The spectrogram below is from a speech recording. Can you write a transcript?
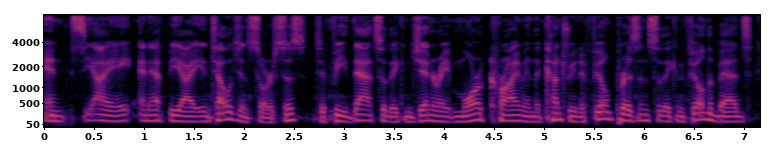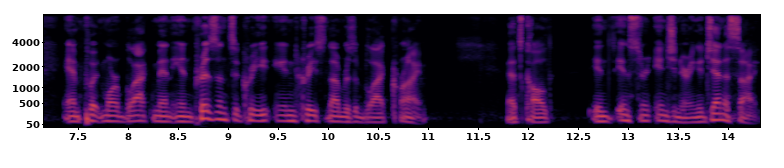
and CIA and FBI intelligence sources to feed that so they can generate more crime in the country to fill prisons so they can fill the beds and put more black men in prison to create increased numbers of black crime. That's called in, instant engineering a genocide.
